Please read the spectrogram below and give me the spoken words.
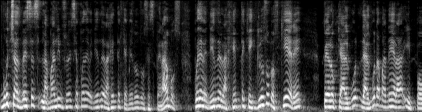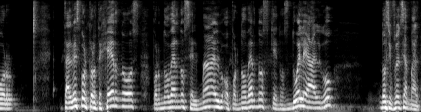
Muchas veces la mala influencia puede venir de la gente que menos nos esperamos. Puede venir de la gente que incluso nos quiere, pero que de alguna manera y por tal vez por protegernos, por no vernos el mal o por no vernos que nos duele algo, nos influencian mal.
